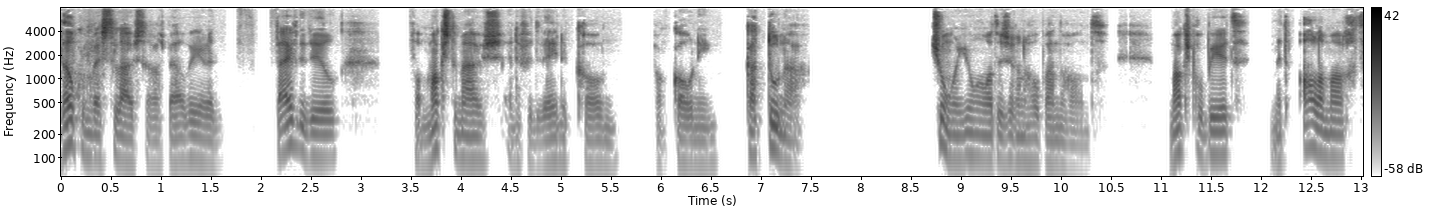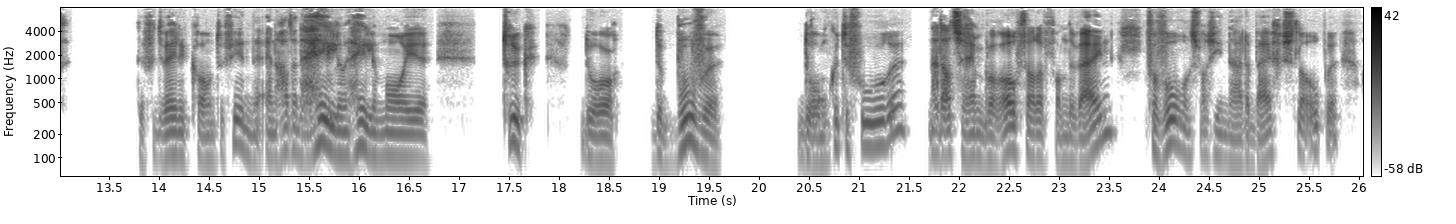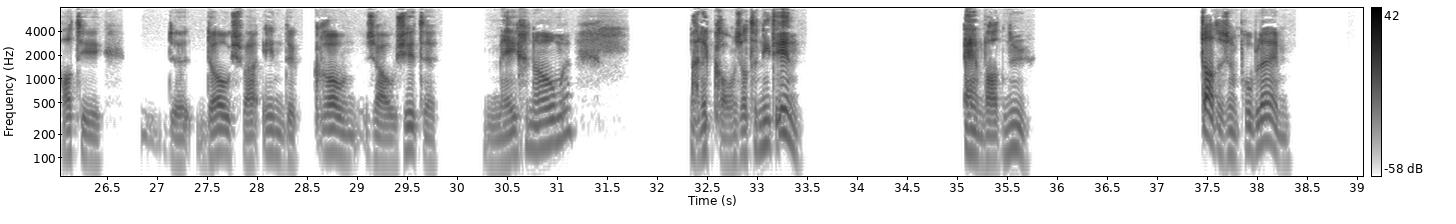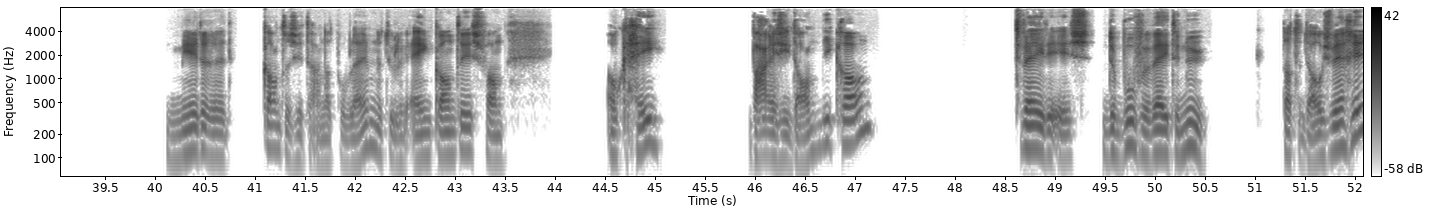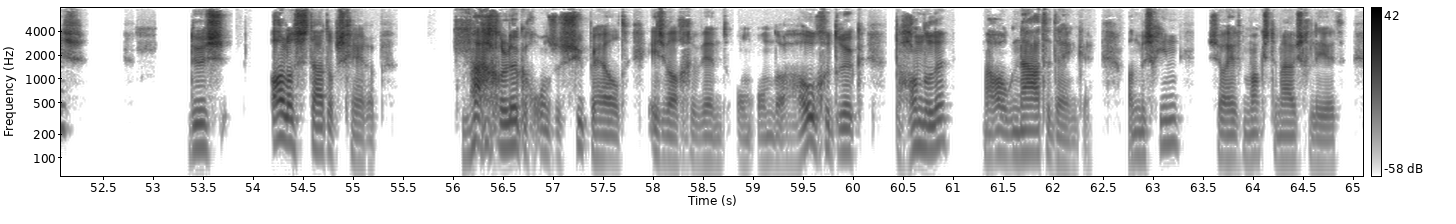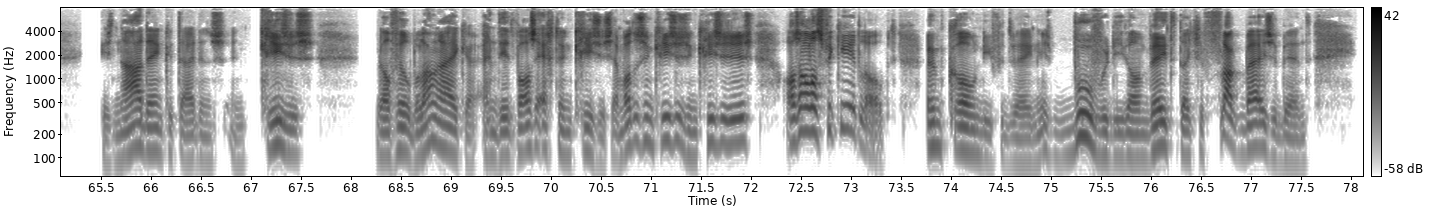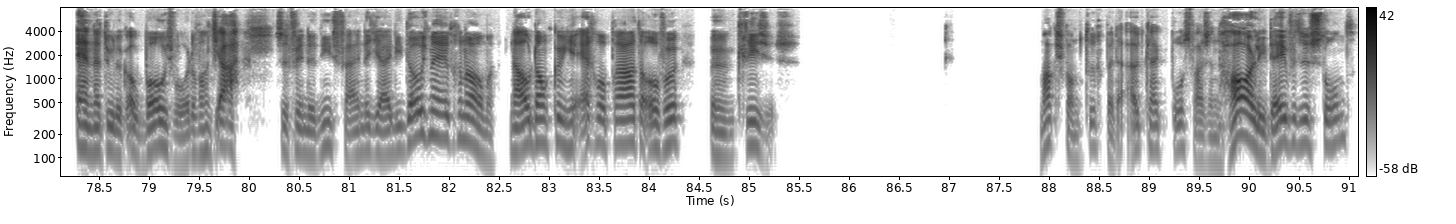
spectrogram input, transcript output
Welkom beste luisteraars bij alweer het vijfde deel van Max de Muis en de verdwenen kroon van koning Katuna. Jongen, jongen, wat is er een hoop aan de hand. Max probeert met alle macht de verdwenen kroon te vinden en had een hele, hele mooie truc door de boeven dronken te voeren, nadat ze hem beroofd hadden van de wijn. Vervolgens was hij naderbij geslopen, had hij de doos waarin de kroon zou zitten meegenomen, maar de kroon zat er niet in. En wat nu? Dat is een probleem. Meerdere kanten zitten aan dat probleem. Natuurlijk één kant is van, oké, waar is hij dan, die kroon? Tweede is, de boeven weten nu dat de doos weg is. Dus alles staat op scherp. Maar gelukkig onze superheld is wel gewend om onder hoge druk te handelen, maar ook na te denken. Want misschien, zo heeft Max de Muis geleerd, is nadenken tijdens een crisis wel veel belangrijker. En dit was echt een crisis. En wat is een crisis? Een crisis is als alles verkeerd loopt. Een kroon die verdwenen is, boeven die dan weten dat je vlak bij ze bent. En natuurlijk ook boos worden, want ja, ze vinden het niet fijn dat jij die doos mee hebt genomen. Nou, dan kun je echt wel praten over een crisis. Max kwam terug bij de uitkijkpost waar zijn Harley Davidson stond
